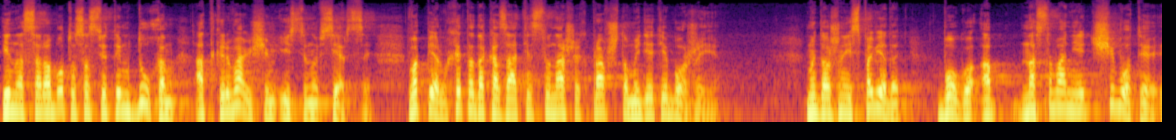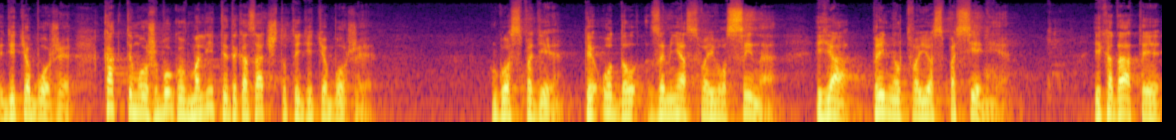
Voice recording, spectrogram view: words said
и на соработу со Святым Духом, открывающим истину в сердце. Во-первых, это доказательство наших прав, что мы дети Божии. Мы должны исповедать Богу, а на основании чего ты дитя Божие? Как ты можешь Богу в молитве доказать, что ты дитя Божие? Господи, Ты отдал за меня своего Сына – я принял Твое спасение. И когда Ты,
